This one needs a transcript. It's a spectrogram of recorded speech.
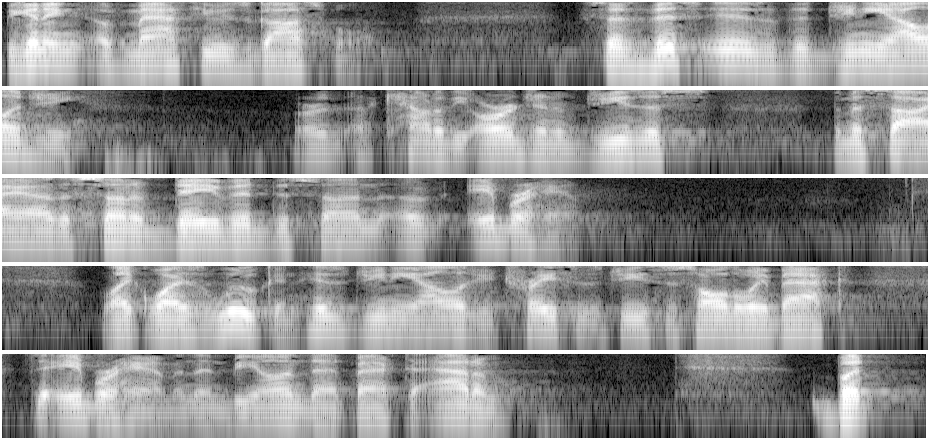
Beginning of Matthew's Gospel says this is the genealogy or account of the origin of Jesus, the Messiah, the son of David, the son of Abraham. Likewise, Luke in his genealogy traces Jesus all the way back to Abraham and then beyond that back to Adam. But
